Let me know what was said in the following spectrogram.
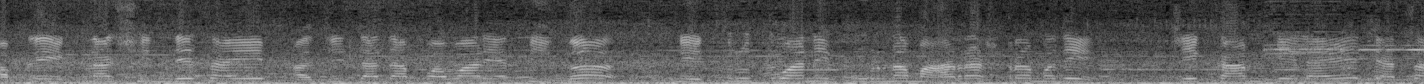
आपले एकनाथ शिंदे साहेब अजितदादा पवार या तिघं नेतृत्वाने पूर्ण महाराष्ट्रामध्ये जे काम केलं आहे त्याचा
